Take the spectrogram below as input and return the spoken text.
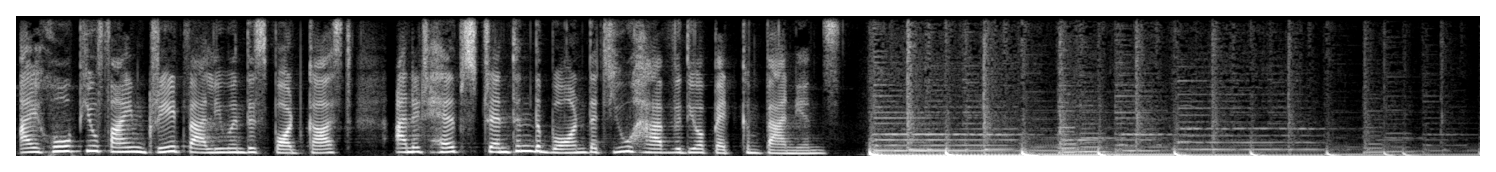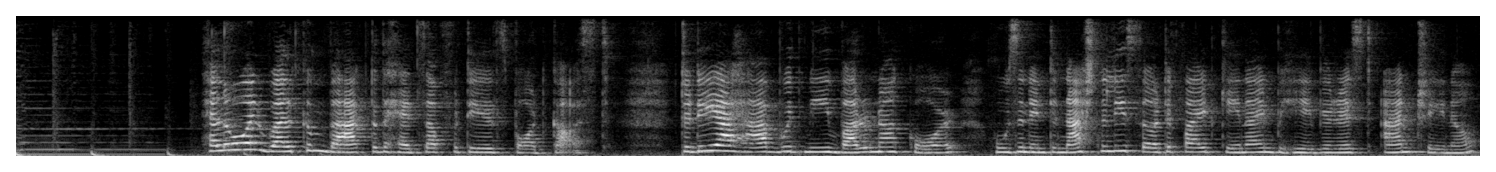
I hope you find great value in this podcast and it helps strengthen the bond that you have with your pet companions. Hello and welcome back to the Heads Up for Tails podcast. Today I have with me Varuna Kaur, who's an internationally certified canine behaviorist and trainer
